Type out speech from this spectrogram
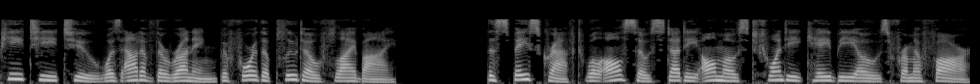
PT-2 was out of the running before the Pluto flyby. The spacecraft will also study almost 20 KBOs from afar.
